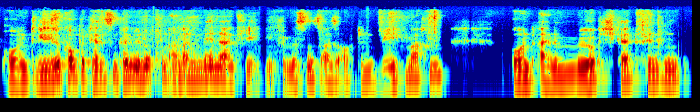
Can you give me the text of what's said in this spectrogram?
Und diese Kompetenzen können wir nur von anderen Männern kriegen. Wir müssen uns also auf den Weg machen und eine Möglichkeit finden,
